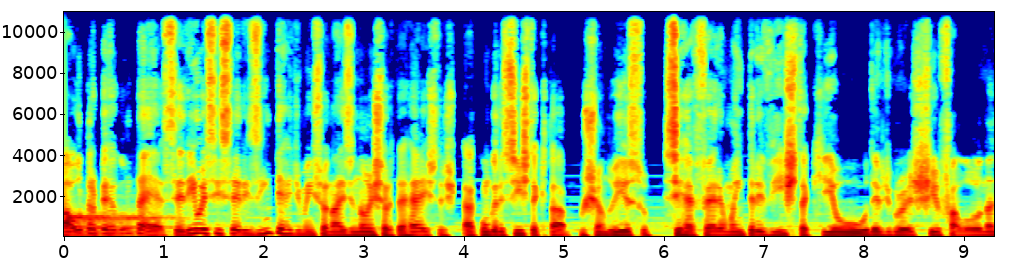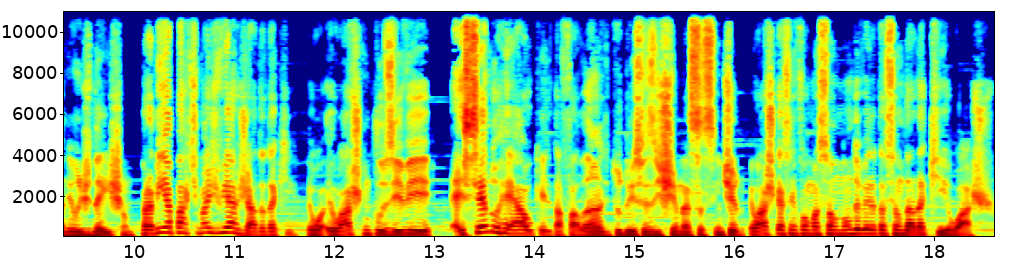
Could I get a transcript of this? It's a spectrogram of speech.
A outra pergunta é: seriam esses seres interdimensionais e não extraterrestres? A congressista que está puxando isso se refere a uma entrevista que o David Grush falou na News Nation. Para mim, é a parte mais viajada daqui. Eu, eu acho que, inclusive, sendo real o que ele está falando e tudo isso existindo nesse sentido, eu acho que essa informação não deveria estar tá sendo dada aqui, eu acho.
